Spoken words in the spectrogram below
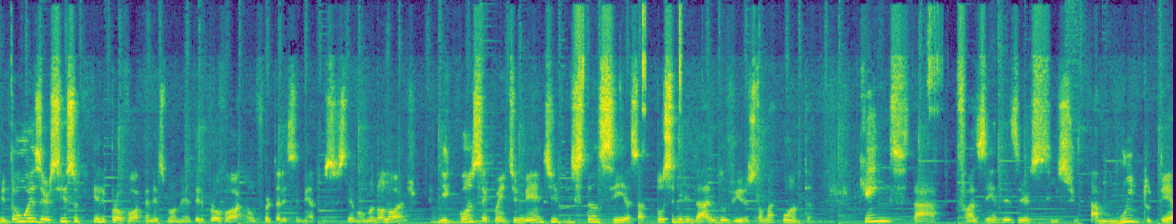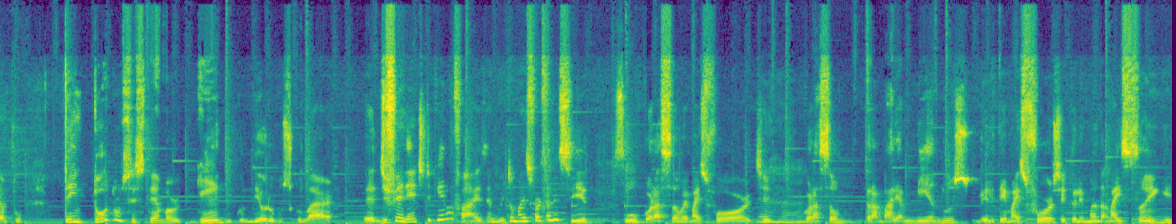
Então, o exercício, o que ele provoca nesse momento? Ele provoca um fortalecimento do sistema imunológico e, consequentemente, distancia essa possibilidade do vírus tomar conta. Quem está fazendo exercício há muito tempo tem todo um sistema orgânico neuromuscular é diferente de quem não faz, é muito mais fortalecido. Sim. O coração é mais forte, uhum. o coração trabalha menos, ele tem mais força, então ele manda mais sangue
